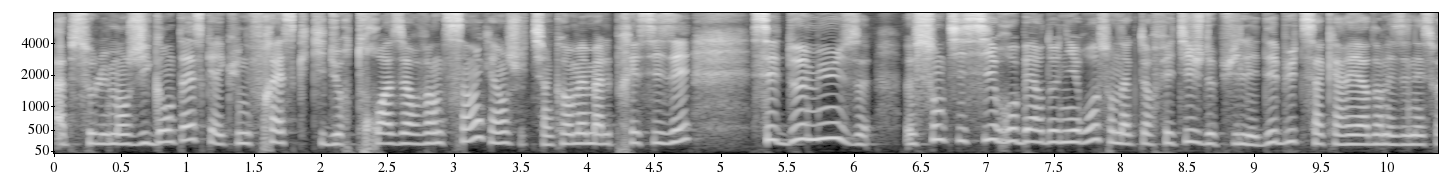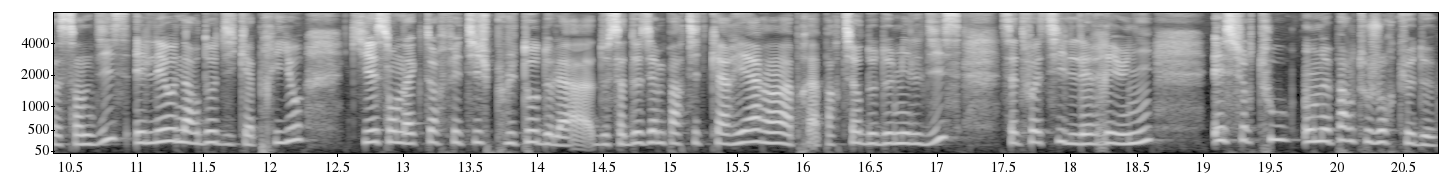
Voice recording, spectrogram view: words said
absolument gigantesque avec une fresque qui dure 3h25, hein, je tiens quand même à le préciser. Ces deux muses euh, sont ici Robert De Niro, son acteur fétiche depuis les débuts de sa carrière dans les années 70, et Leonardo DiCaprio, qui est son acteur fétiche plutôt de, de sa deuxième partie de carrière, hein, après, à partir de 2010. Cette fois-ci, il les réunit. Et surtout, on ne parle toujours que d'eux.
